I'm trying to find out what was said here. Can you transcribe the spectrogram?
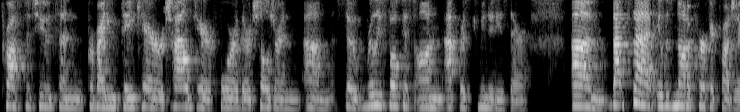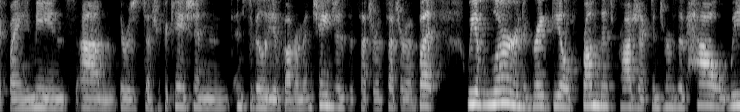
prostitutes and providing daycare or childcare for their children. Um, so really focused on at-risk communities there. Um, that said, it was not a perfect project by any means. Um, there was gentrification, instability of government changes, et cetera, et cetera. But we have learned a great deal from this project in terms of how we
